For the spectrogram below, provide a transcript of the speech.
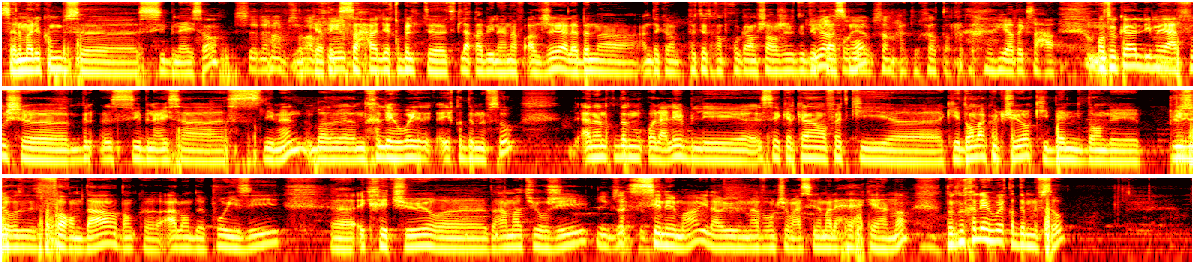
السلام عليكم س- سي بن عيسى. السلام donc يعطيك الصحة اللي قبلت تتلاقى بينا هنا في الجي على بالنا عندك peut-être un programme chargé de déplacements بسمحة الخطر. يعطيك الصحة. en tout cas اللي ما يعرفوش آه، بن- سي بن عيسى سليمان نخليه هو يقدم نفسه. أنا نقدر نقول عليه باللي c'est quelqu'un qui euh, qui est dans la culture qui baigne dans les plusieurs formes d'art, donc euh, allant de poésie, euh, écriture, euh, dramaturgie, cinéma. Il a eu une aventure avec le cinéma. Donc, on va le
